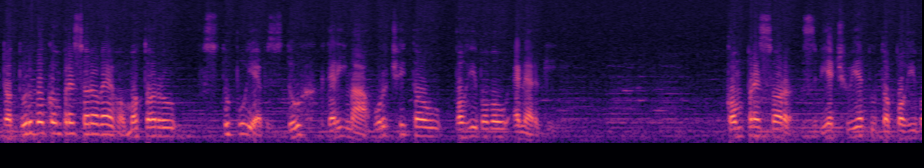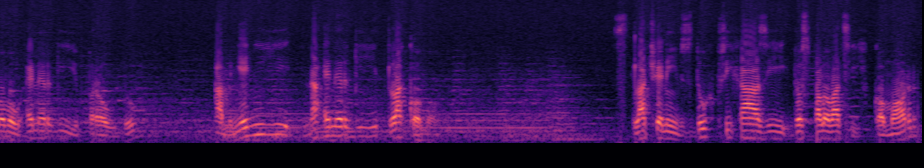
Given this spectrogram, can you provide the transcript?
Do turbokompresorového motoru vstupuje vzduch, který má určitou pohybovou energii. Kompresor zvětšuje tuto pohybovou energii proudu a mění ji na energii tlakovou. Stlačený vzduch přichází do spalovacích komor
